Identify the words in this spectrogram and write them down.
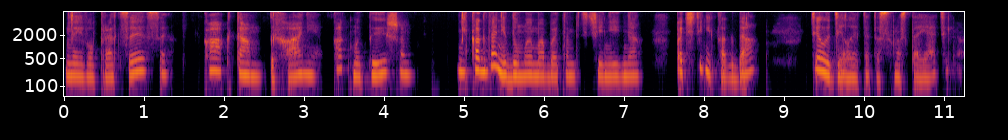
на его процессы, как там дыхание, как мы дышим. Никогда не думаем об этом в течение дня. Почти никогда. Тело делает это самостоятельно.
